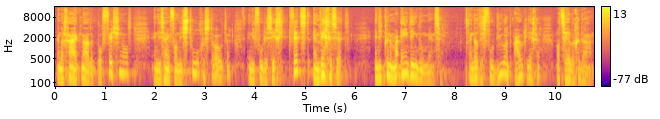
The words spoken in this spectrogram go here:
En dan ga ik naar de professionals en die zijn van die stoel gestoten en die voelen zich gekwetst en weggezet. En die kunnen maar één ding doen, mensen. En dat is voortdurend uitleggen wat ze hebben gedaan.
